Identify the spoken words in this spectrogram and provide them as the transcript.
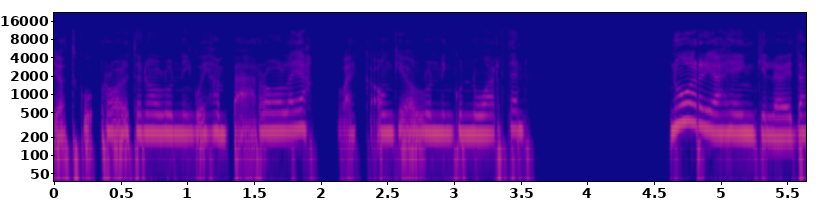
jotkut roolit on ollut niinku ihan päärooleja, vaikka onkin ollut niinku nuorten nuoria henkilöitä.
